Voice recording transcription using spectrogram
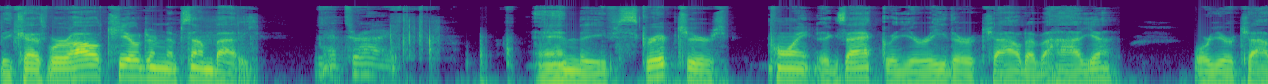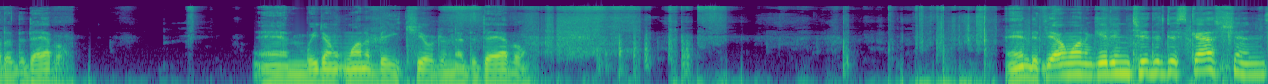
Because we're all children of somebody. That's right. And the scriptures point exactly you're either a child of Ahia or you're a child of the devil. And we don't want to be children of the devil. And if y'all want to get into the discussions,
